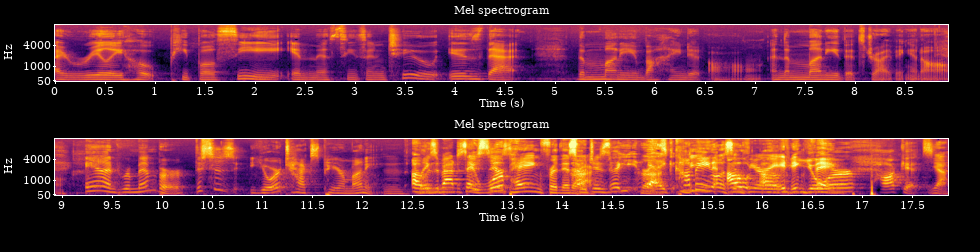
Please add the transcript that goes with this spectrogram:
I really hope people see in this season two is that the money behind it all and the money that's driving it all. And remember, this is your taxpayer money. I was about to say we're is- paying for this, Correct. which is Correct. like coming the most out of your thing. pockets. Yeah.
